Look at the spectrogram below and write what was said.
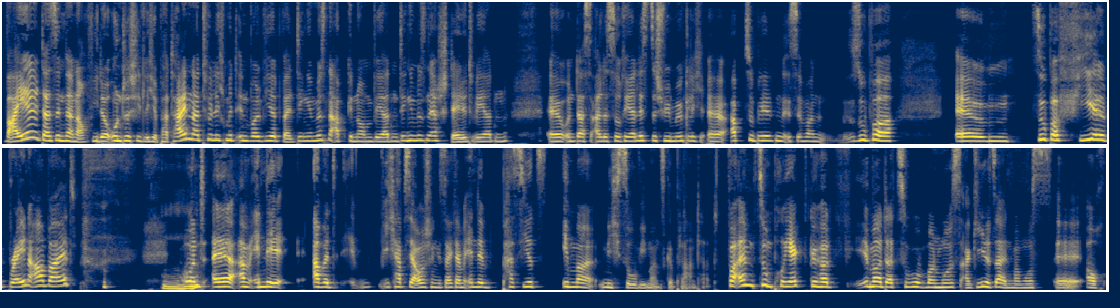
Weil da sind dann auch wieder unterschiedliche Parteien natürlich mit involviert, weil Dinge müssen abgenommen werden, Dinge müssen erstellt werden. Äh, und das alles so realistisch wie möglich äh, abzubilden, ist immer super, ähm, super viel Brainarbeit. Mhm. Und äh, am Ende, aber ich habe es ja auch schon gesagt, am Ende passiert's immer nicht so, wie man es geplant hat. Vor allem zum Projekt gehört immer dazu, man muss agil sein, man muss äh, auch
